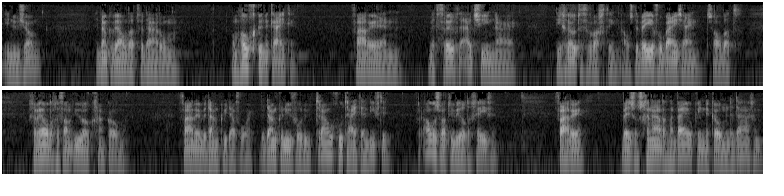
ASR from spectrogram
in uw zoon. En dank u wel dat we daarom omhoog kunnen kijken. Vader, en met vreugde uitzien naar die grote verwachting. Als de weeën voorbij zijn, zal dat geweldige van u ook gaan komen. Vader, we danken u daarvoor. We danken u voor uw trouw, goedheid en liefde. Voor alles wat u wilde geven. Vader, wees ons genadig nabij ook in de komende dagen.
